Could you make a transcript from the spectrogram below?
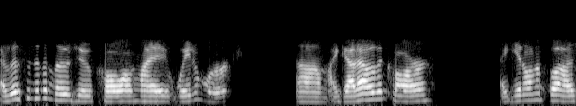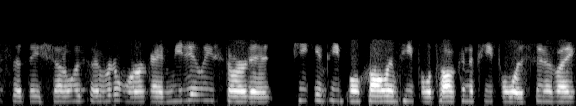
I listened to the Mojo call on my way to work. Um, I got out of the car. I get on a bus that they shuttle us over to work. I immediately started peeking people, calling people, talking to people as soon as I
